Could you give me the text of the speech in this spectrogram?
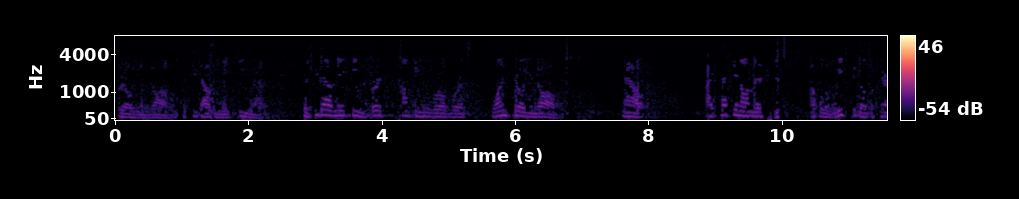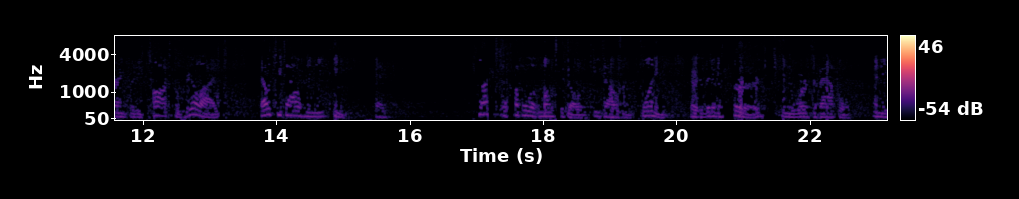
trillion. So 2018, rather. So 2018, the first company in the world worth $1 trillion. Now, I checked in on this just a couple of weeks ago preparing for these talks and realized that was 2018. Okay? Just a couple of months ago, in 2020, there was a bit of a surge in the worth of Apple, and they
